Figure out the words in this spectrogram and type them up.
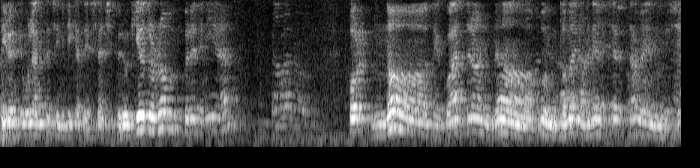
Tiro estimulante significa TSH, pero ¿qué otro nombre tenía? Por no, T4, no, punto menos en el certamen. Si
